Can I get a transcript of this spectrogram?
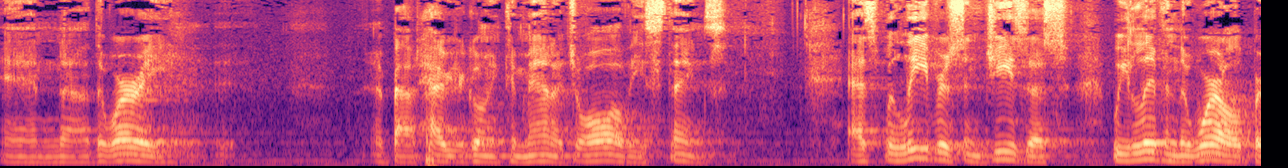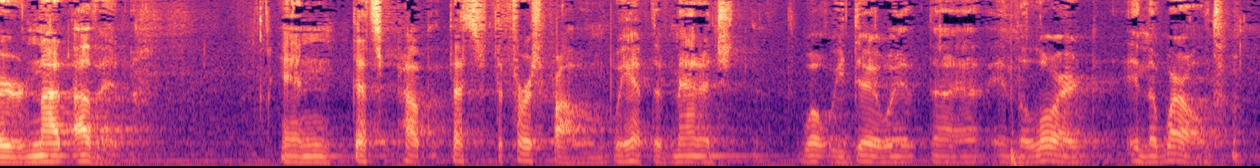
And uh, the worry about how you're going to manage all these things. As believers in Jesus, we live in the world, but are not of it. And that's, prob- that's the first problem. We have to manage what we do with, uh, in the Lord, in the world.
